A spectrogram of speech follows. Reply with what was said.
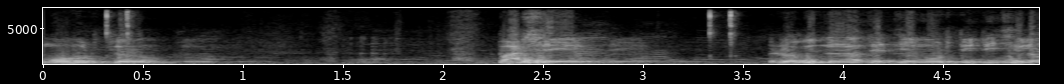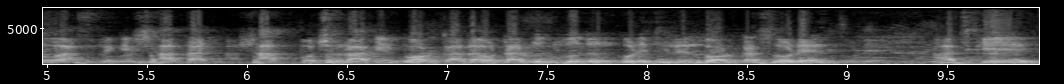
মুহূর্ত। পাশে রবীন্দ্রনাথের যে মূর্তিটি ছিল আজ থেকে সাত আট সাত বছর আগে বরকাদা ওটার উদ্বোধন করেছিলেন বরকা সোরেন আজকে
